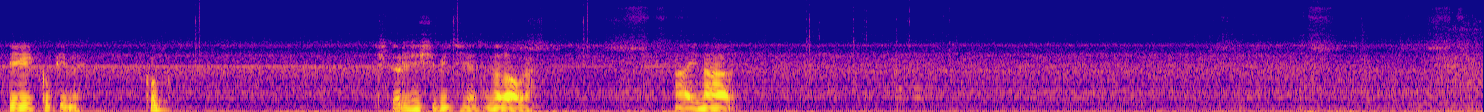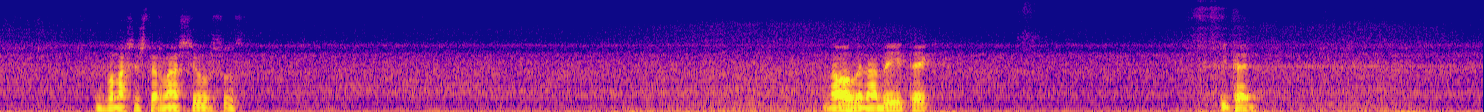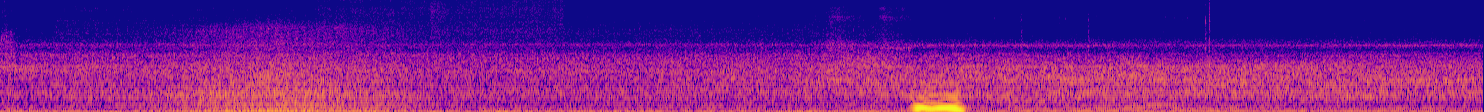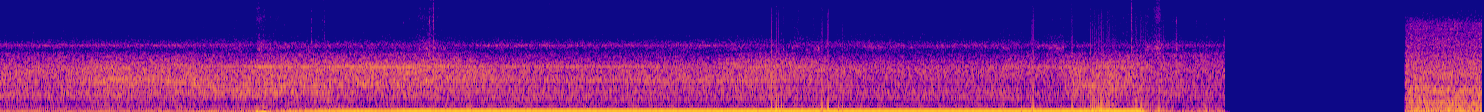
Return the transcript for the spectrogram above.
I kupimy. Kup. 45 tysięcy, no dobra. A i na... Dwanaście, czternaście Ursus. Nowy nabytek. I ten.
